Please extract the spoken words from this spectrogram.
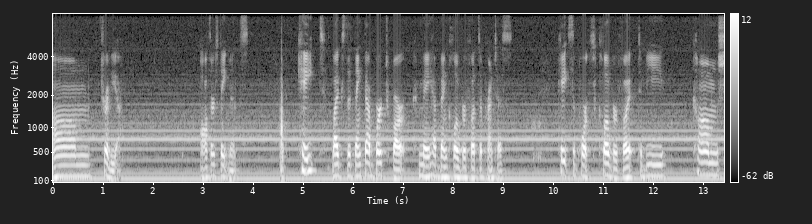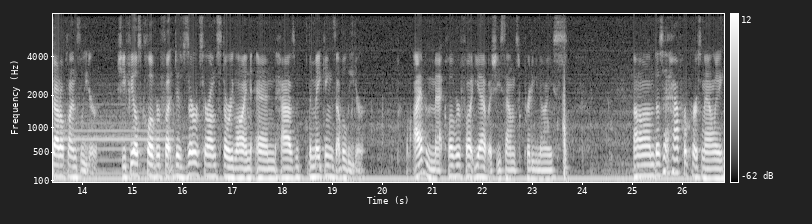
Um, trivia. Author statements. Kate likes to think that Birchbark may have been Cloverfoot's apprentice. Kate supports Cloverfoot to become ShadowClan's leader. She feels Cloverfoot deserves her own storyline and has the makings of a leader. I haven't met Cloverfoot yet, but she sounds pretty nice. Um, does it have her personality?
